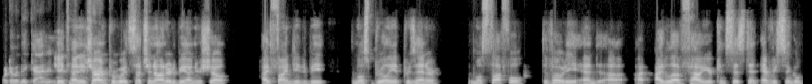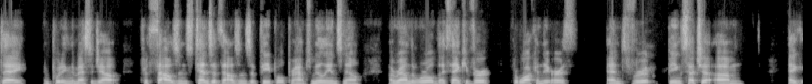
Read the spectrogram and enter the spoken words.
whatever they can. Chaitanya Charan Prabhu, it's such an honor to be on your show. I find you to be the most brilliant presenter, the most thoughtful devotee. And uh, I, I love how you're consistent every single day in putting the message out for thousands, tens of thousands of people, perhaps millions now around the world. I thank you for for walking the earth and for being such a um a,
